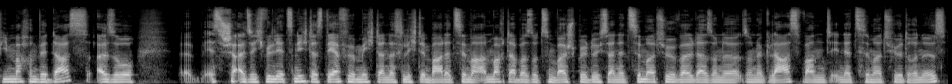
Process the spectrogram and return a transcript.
Wie machen wir das? Also, äh, es, also ich will jetzt nicht, dass der für mich dann das Licht im Badezimmer anmacht, aber so zum Beispiel durch seine Zimmertür, weil da so eine so eine Glaswand in der Zimmertür drin ist,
